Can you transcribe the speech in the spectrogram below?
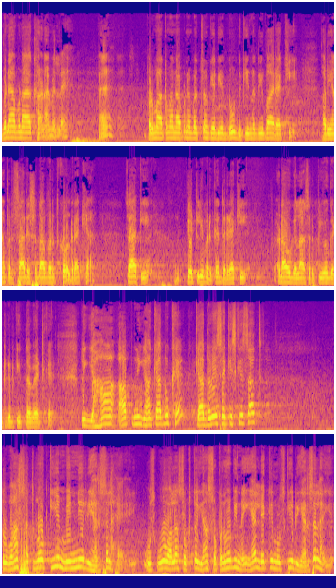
बना बनाया खाना मिल रहा है? परमात्मा ने अपने बच्चों के लिए दूध की नदी बहा रखी और यहाँ पर सारे सदा व्रत खोल रखा चाह की केटली भर के दर रखी, अड़ाओ गिलास पियो, गटगट की बैठ के। तो यहाँ आपने, यहाँ क्या दुख है? क्या द्वेष है किसके साथ? तो वहाँ सतलोक की मिनी रिहर्सल है। उस, वो वाला सुख तो यहाँ स्वप्न में भी नहीं है, लेकिन उसकी रिहर्सल है ये।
